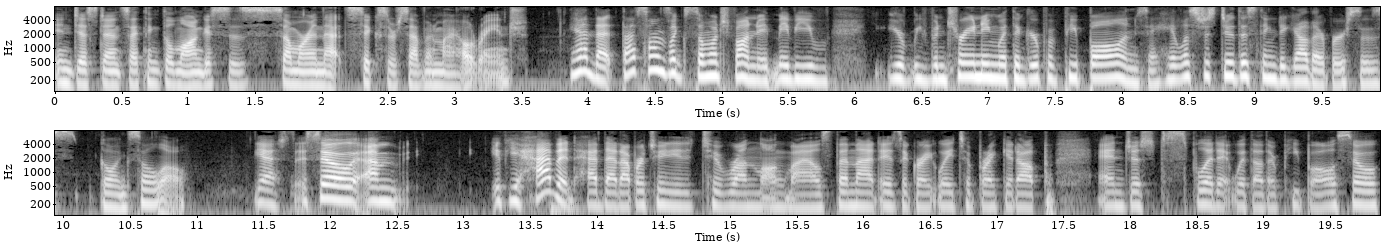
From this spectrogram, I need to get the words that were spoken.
in distance. I think the longest is somewhere in that six or seven mile range. Yeah, that, that sounds like so much fun. It, maybe you've, you're, you've been training with a group of people and you say, hey, let's just do this thing together versus going solo. Yes. So, um, if you haven't had that opportunity to run long miles, then that is a great way to break it up and just split it with other people. So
